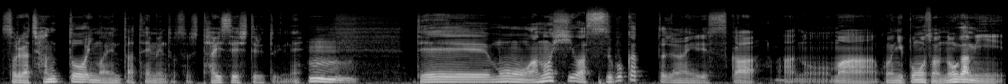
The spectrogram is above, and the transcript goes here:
それがちゃんと今エンターテインメントとして体制してるというね。うん。でもうあの日はすごかったじゃないですか。あのまあこの日本放送の野上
